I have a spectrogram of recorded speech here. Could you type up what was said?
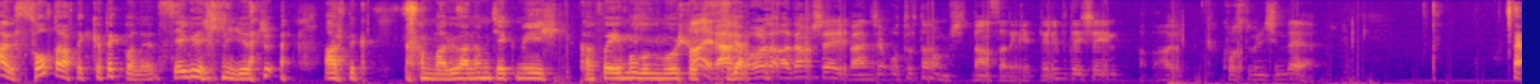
Abi sol taraftaki köpek balığı sevgili dinleyiciler artık marihuana mı çekmiş, kafayı mı bulmuş? Hayır abi sıcak. orada adam şey bence oturtamamış dans hareketleri. Bir de şeyin kostümün içinde ya. Ya,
